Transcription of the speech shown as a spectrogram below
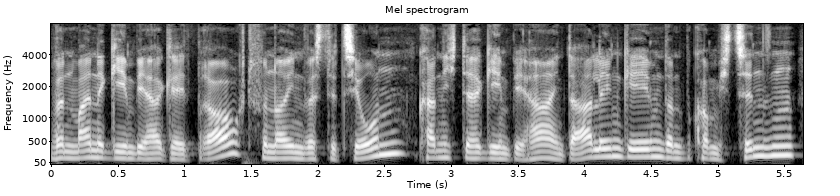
Wenn meine GmbH Geld braucht für neue Investitionen, kann ich der GmbH ein Darlehen geben, dann bekomme ich Zinsen.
